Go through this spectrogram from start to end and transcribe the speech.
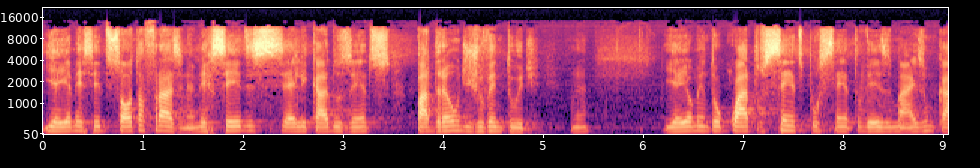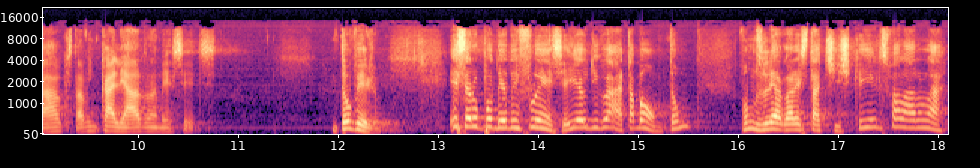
E aí a Mercedes solta a frase, né? Mercedes LK200 padrão de juventude, né? E aí aumentou 400% vezes mais um carro que estava encalhado na Mercedes. Então vejam, esse era o poder da influência. E eu digo, ah, tá bom, então vamos ler agora a estatística. E eles falaram lá:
